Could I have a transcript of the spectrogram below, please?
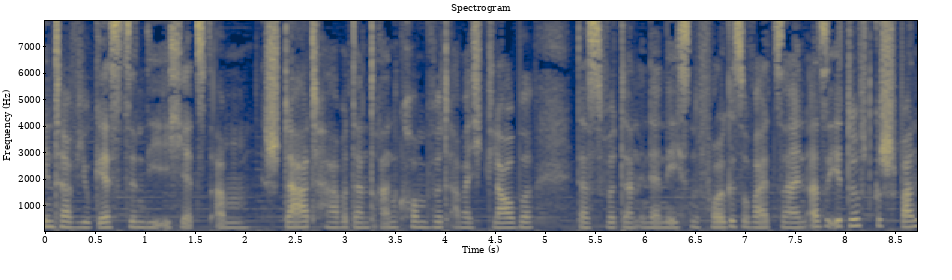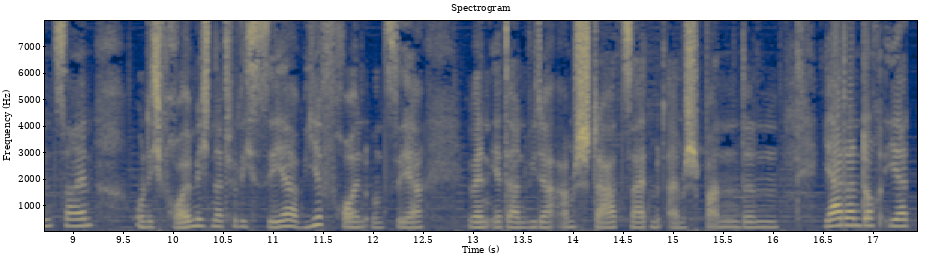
Interviewgästin, die ich jetzt am Start habe, dann drankommen wird. Aber ich glaube, das wird dann in der nächsten Folge soweit sein. Also ihr dürft gespannt sein und ich freue mich natürlich sehr. Wir freuen uns sehr, wenn ihr dann wieder am Start seid mit einem spannenden, ja, dann doch eher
